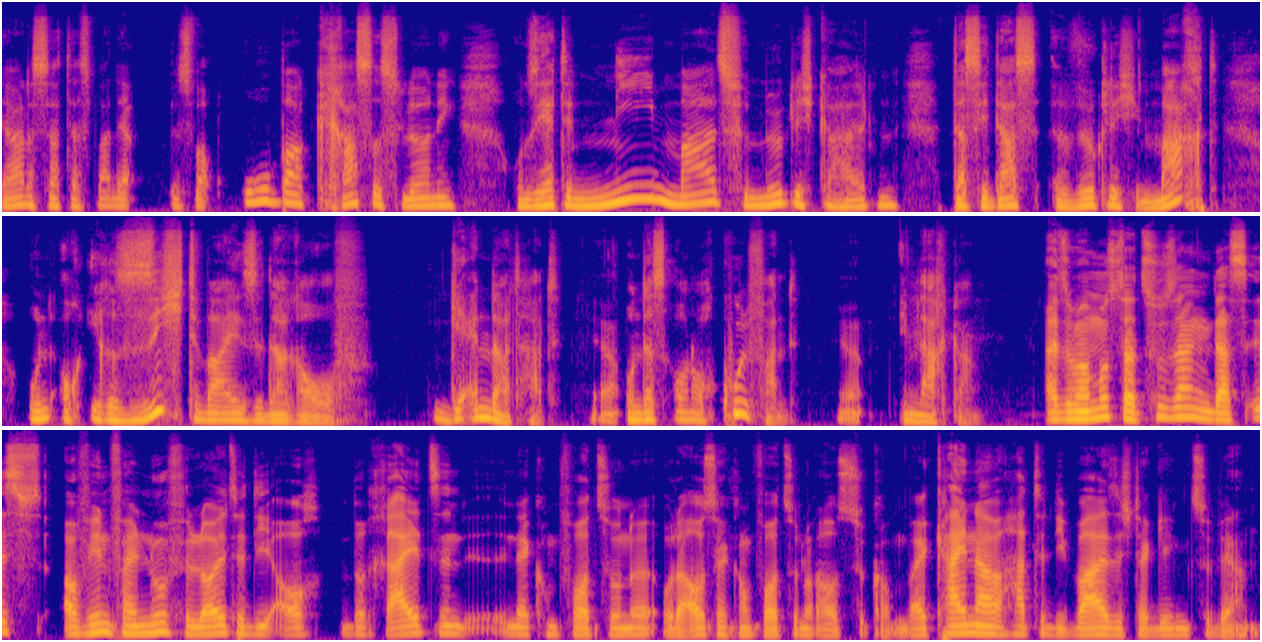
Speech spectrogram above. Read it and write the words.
ja, das sagt, das war der, es war oberkrasses Learning und sie hätte niemals für möglich gehalten, dass sie das wirklich macht und auch ihre Sichtweise darauf geändert hat Ja. und das auch noch cool fand Ja. im Nachgang. Also man muss dazu sagen, das ist auf jeden Fall nur für Leute, die auch bereit sind, in der Komfortzone oder aus der Komfortzone rauszukommen, weil keiner hatte die Wahl, sich dagegen zu wehren.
